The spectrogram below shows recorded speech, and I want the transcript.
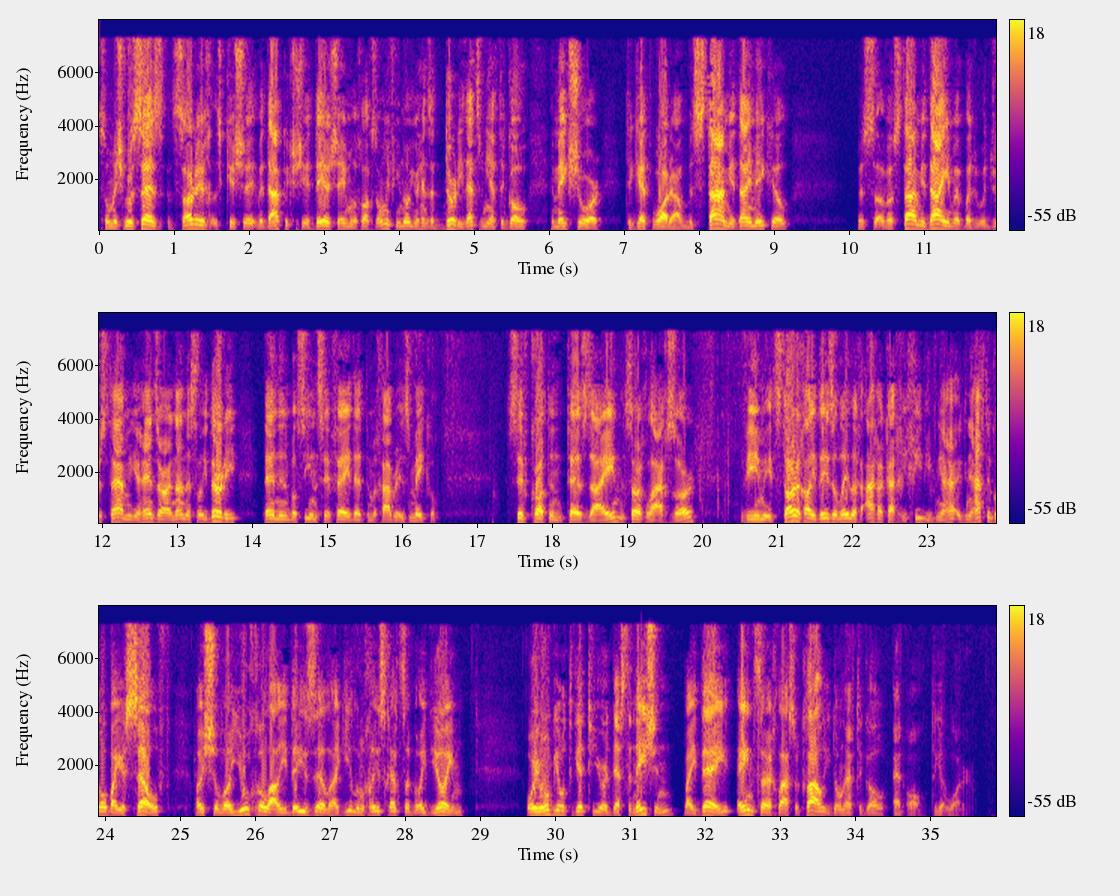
So Mishmur says melchlachas. Only if you know your hands are dirty, that's when you have to go and make sure to get water. Al but just tam, your hands are not necessarily dirty then we'll see in Sifei that the Mechaber is Mekel. Sif Kotten Tez Zayin, Tzorach Lachzor, Vim Itztorach Al Yidei Zalelech Achar Kach Yichidi, if you have to go by yourself, or you won't be able to get to your destination by day, Ein Tzorach Lachzor Klal, you don't have to go at all to get water.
